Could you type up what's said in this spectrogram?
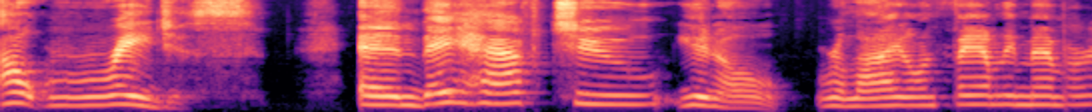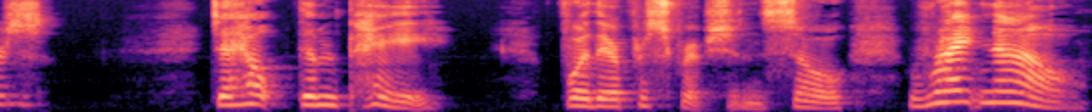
Outrageous. And they have to, you know, rely on family members to help them pay for their prescriptions. So right now,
